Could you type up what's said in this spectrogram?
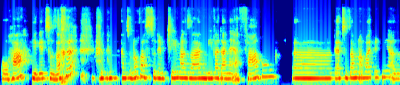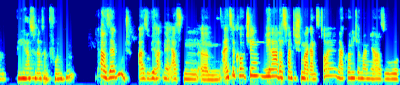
oha, hier geht's zur Sache. Kannst du noch was zu dem Thema sagen? Wie war deine Erfahrung äh, der Zusammenarbeit mit mir? Also wie hast du das empfunden? Ja, sehr gut. Also wir hatten ja erst ein ähm, Einzelcoaching jeder. Das fand ich schon mal ganz toll. Da konnte man ja so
